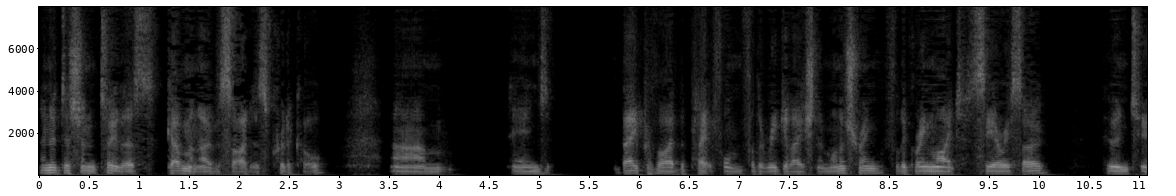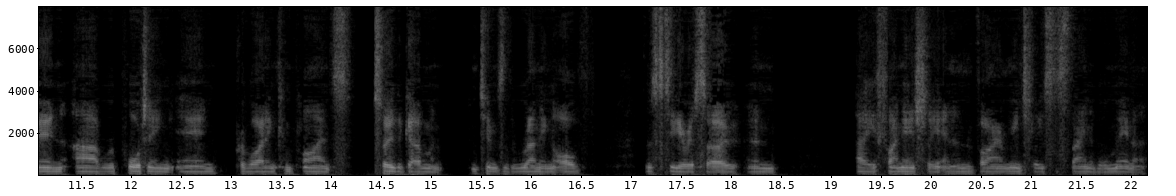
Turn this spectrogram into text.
In addition to this, government oversight is critical um, and they provide the platform for the regulation and monitoring for the Greenlight CRSO, who in turn are reporting and providing compliance to the government in terms of the running of the CRSO in a financially and environmentally sustainable manner.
